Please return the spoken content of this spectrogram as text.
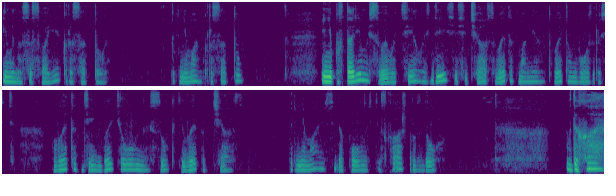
именно со своей красотой. Принимаем красоту и неповторимость своего тела здесь и сейчас, в этот момент, в этом возрасте, в этот день, в эти лунные сутки, в этот час. Принимаем себя полностью с каждым вздохом. Вдыхая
